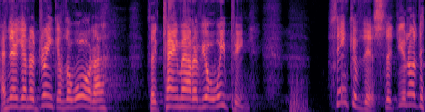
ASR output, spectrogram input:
and they're going to drink of the water that came out of your weeping. Think of this that, you know, the,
